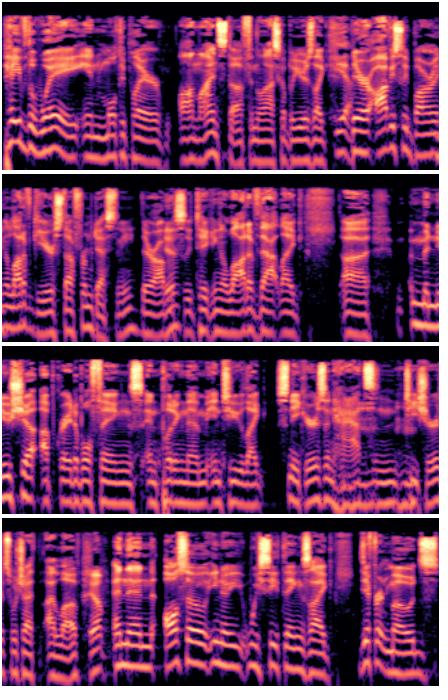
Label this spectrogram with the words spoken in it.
paved the way in multiplayer online stuff in the last couple of years. Like Yeah. they're obviously borrowing a lot of gear stuff from Destiny. They're obviously taking a lot of that like uh, minutia upgradable things and putting them into like sneakers and hats and t-shirts, which I, I love. Yep. And then also, you know, we see things like different modes,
